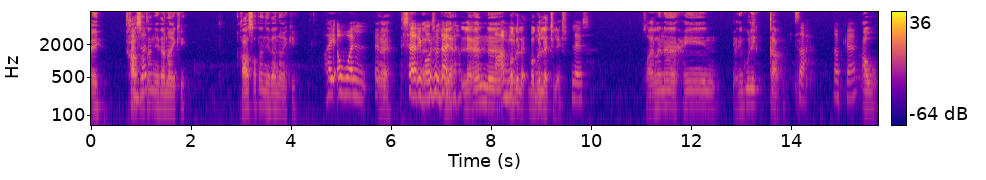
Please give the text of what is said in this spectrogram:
إيه عن خاصة إذا نايكي خاصة إذا نايكي هي أول إيه. شاري موجود لا عندنا لأن عميل. بقول لك بقول لك ليش ليش؟ صار لنا الحين يعني قولي قرن صح أوكي أو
